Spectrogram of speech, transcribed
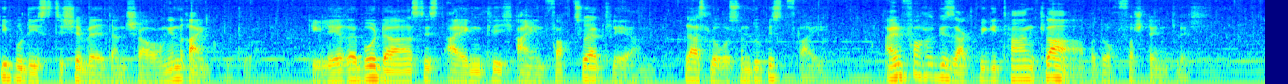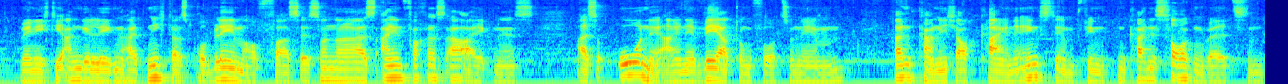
die buddhistische Weltanschauung in Reinkultur. Die Lehre Buddhas ist eigentlich einfach zu erklären. Lass los und du bist frei. Einfacher gesagt wie getan, klar, aber doch verständlich. Wenn ich die Angelegenheit nicht als Problem auffasse, sondern als einfaches Ereignis, also ohne eine Wertung vorzunehmen, dann kann ich auch keine Ängste empfinden, keine Sorgen wälzen,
